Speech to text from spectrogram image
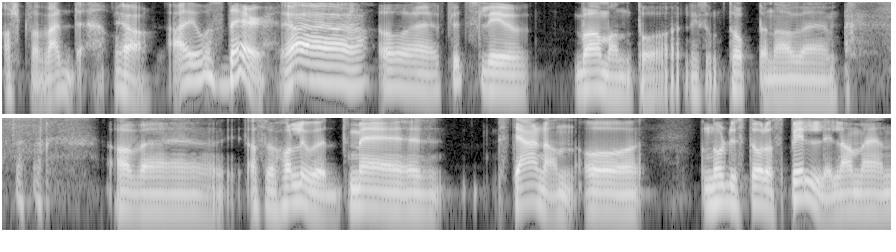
alt var verdt det. Ja, I was there. ja, ja. ja, ja. Og uh, plutselig var man på liksom toppen av uh, Av uh, altså Hollywood med stjernene, og når du står og spiller i lag med en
